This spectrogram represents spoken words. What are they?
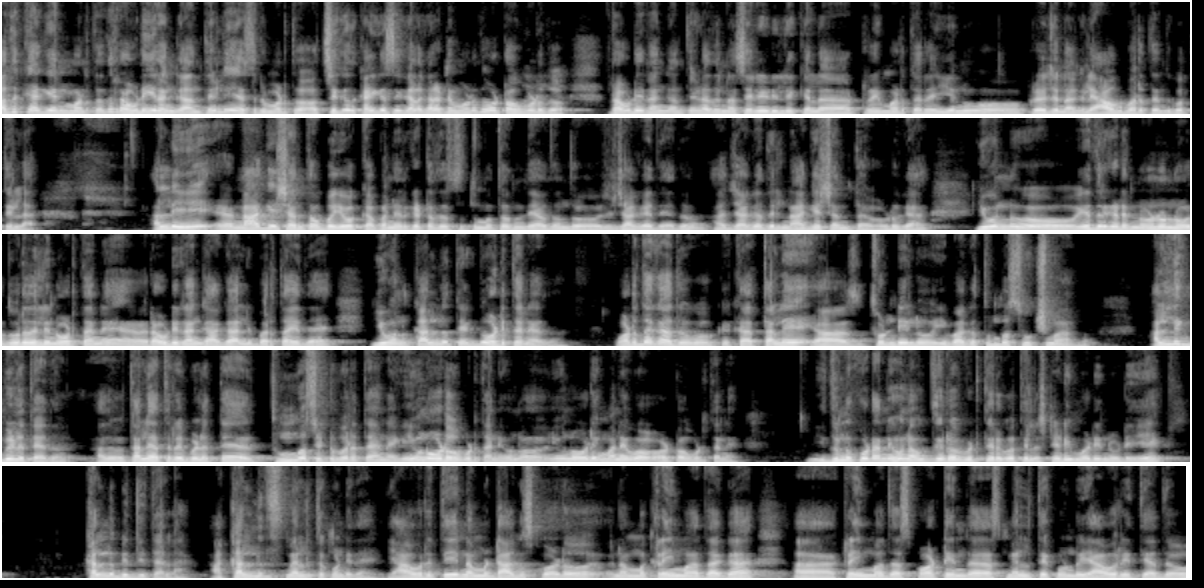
ಅದಕ್ಕಾಗಿ ಏನು ಮಾಡ್ತದೆ ರೌಡಿ ರಂಗ ಅಂತೇಳಿ ಹೆಸರು ಮಾಡ್ತು. ಅದು ಸಿಗೋದು ಕೈಗೆ ಸಿಗಲ್ಲ, ಗಲಾಟೆ ಮಾಡೋದು ಹೊಟ್ಟೋಗ್ಬಿಡೋದು ರೌಡಿ ರಂಗ ಅಂತೇಳಿ ಅದನ್ನು ಸೆರೆ ಹಿಡಿಲಿಕ್ಕೆಲ್ಲ ಟ್ರೈ ಮಾಡ್ತಾರೆ, ಏನೂ ಪ್ರಯೋಜನ ಆಗಲಿ ಯಾವಾಗ ಬರುತ್ತೆ ಅಂತ ಗೊತ್ತಿಲ್ಲ. ಅಲ್ಲಿ ನಾಗೇಶ್ ಅಂತ ಒಬ್ಬ ಯುವಕ ಬನ್ನೇರ್ಘಟ್ಟದ ಸುತ್ತಮುತ್ತ ಒಂದು ಯಾವುದೊಂದು ಜಾಗ ಇದೆ ಅದು. ಆ ಜಾಗದಲ್ಲಿ ನಾಗೇಶ್ ಅಂತ ಹುಡುಗ, ಇವನು ಎದುರುಗಡೆ ನೋಡೋ ನೋ ದೂರದಲ್ಲಿ ನೋಡ್ತಾನೆ, ರೌಡಿ ರಂಗ ಆಗ ಅಲ್ಲಿ ಬರ್ತಾ ಇದೆ. ಇವನು ಕಲ್ಲು ತೆಗೆದು ಹೊಡಿತಾನೆ ಅದು. ಹೊಡೆದಾಗ ಅದು ತಲೆ ಸೊಂಡಿಲು ಇವಾಗ ತುಂಬ ಸೂಕ್ಷ್ಮ ಅದು. ಅಲ್ಲಿಗೆ ಬೀಳುತ್ತೆ ಅದು. ಅದು ತಲೆ ಹತ್ತಿರ ಬೀಳುತ್ತೆ, ತುಂಬ ಸಿಟ್ಟು ಬರುತ್ತೆ ಆನೆಗೆ. ಇವನು ಓಡೋಗ್ಬಿಡ್ತಾನೆ, ಇವನು ಇವನು ನೋಡಿ ಮನೆಗೆ ಹೋಗ್ಬಿಡ್ತಾನೆ ಇದನ್ನು ಕೂಡ ನೀವು ನಂಬ್ತಿರೋ ಬಿಡ್ತಿರೋ ಗೊತ್ತಿಲ್ಲ, ಸ್ಟಡಿ ಮಾಡಿ ನೋಡಿ. ಕಲ್ಲು ಬಿದ್ದಿತ್ತಲ್ಲ ಆ ಕಲ್ಲು ಸ್ಮೆಲ್ ತಗೊಂಡಿದೆ. ಯಾವ ರೀತಿ ನಮ್ಮ ಡಾಗ್ ಸ್ಕ್ವಾಡು, ನಮ್ಮ ಕ್ರೈಮ್ ಆದಾಗ, ಆ ಕ್ರೈಮ್ ಆದ ಸ್ಪಾಟಿಂದ ಸ್ಮೆಲ್ ತಗೊಂಡು ಯಾವ ರೀತಿ ಅದು,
